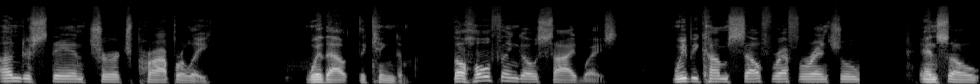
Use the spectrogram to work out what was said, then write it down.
understand church properly without the kingdom. The whole thing goes sideways. We become self referential. And so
